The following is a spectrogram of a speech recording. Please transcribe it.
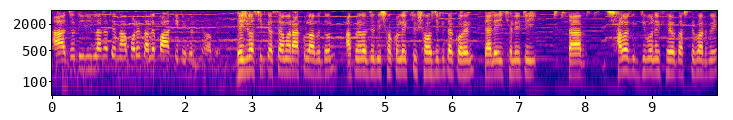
আর যদি ঋণ লাগাতে না পারে, তাহলে পা কেটে ফেলতে হবে। দেশবাসীর কাছে আমার আকুল আবেদন। আপনারা যদি সকলে একটু সহযোগিতা করেন, তাহলে এই ছেলেটি তার স্বাভাবিক জীবনে ফেরত আসতে পারবে।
